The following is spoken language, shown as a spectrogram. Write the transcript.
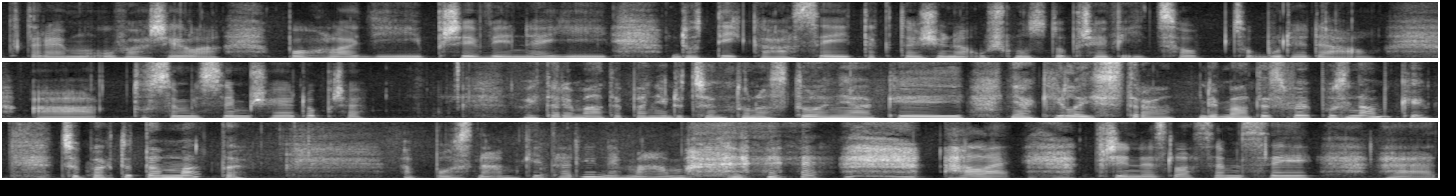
kterému uvařila, pohladí, přivine jí, dotýká se jí, tak ta žena už moc dobře ví, co, co bude dál. A to si myslím, že je dobře. Vy tady máte, paní docentu, na stole nějaký, nějaký lejstra, kde máte své poznámky. Co pak to tam máte? Poznámky tady nemám, ale přinesla jsem si eh,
